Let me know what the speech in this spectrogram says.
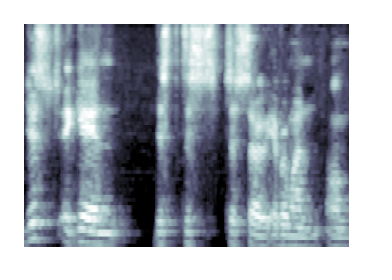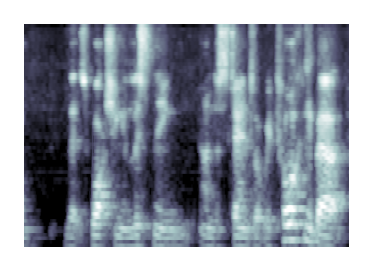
just again, just just just so everyone on that's watching and listening understands what we're talking about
